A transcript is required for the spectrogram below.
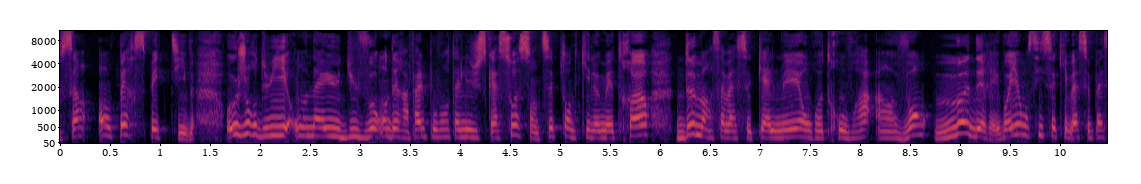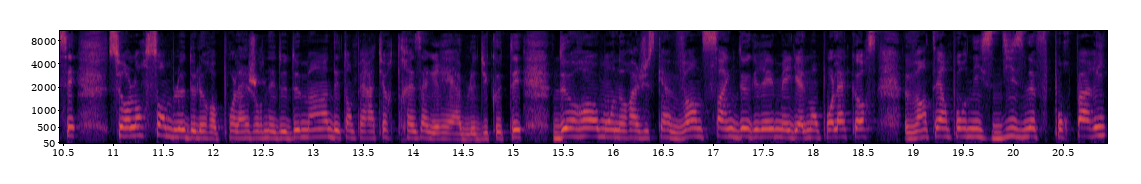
ça en perspective. Aujourd'hui, on a eu du vent, des rafales pouvant aller jusqu'à 60-70 km heure. Demain, ça va se calmer. On retrouvera un vent modéré. Voyons aussi ce qui va se passer sur l'ensemble de l'Europe pour la journée de demain. Des températures très agréables. Du côté de Rome, on aura jusqu'à 25 degrés, mais également pour la Corse, 21 pour Nice, 19 pour Paris,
